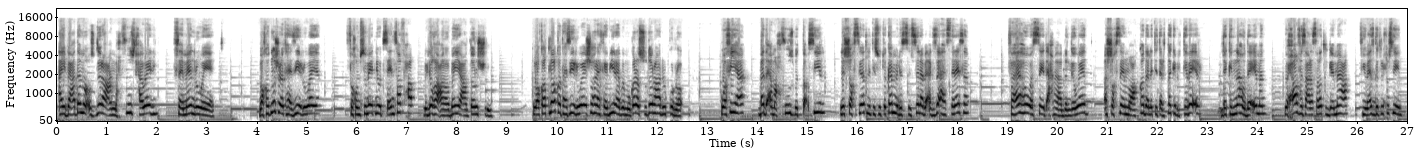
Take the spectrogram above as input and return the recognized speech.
أي بعدما أصدر عن محفوظ حوالي ثمان روايات. وقد نشرت هذه الرواية في 592 صفحة باللغة العربية عن دار الشروق. وقد لاقت هذه الرواية شهرة كبيرة بمجرد صدورها للقراء. وفيها بدأ محفوظ بالتأصيل للشخصيات التي ستكمل السلسلة بأجزائها الثلاثة فها هو السيد أحمد عبد الجواد الشخصية المعقدة التي ترتكب الكبائر لكنه دائما يحافظ على صلاة الجماعة في مسجد الحسين.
